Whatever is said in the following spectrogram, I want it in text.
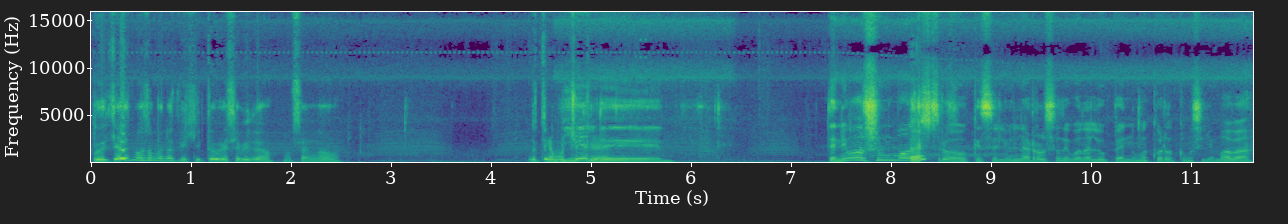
Pues ya es más o menos viejito ese video, o sea, no... No tiene mucho que... de... Teníamos un monstruo que salió en La Rosa de Guadalupe, no me acuerdo cómo se llamaba.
